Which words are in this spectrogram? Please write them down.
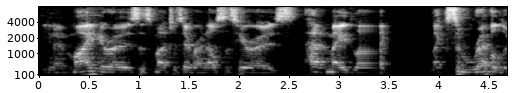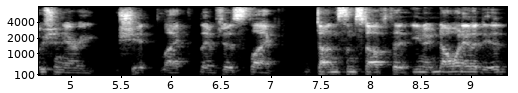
you know my heroes as much as everyone else's heroes have made like like some revolutionary shit. Like they've just like done some stuff that you know no one ever did.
